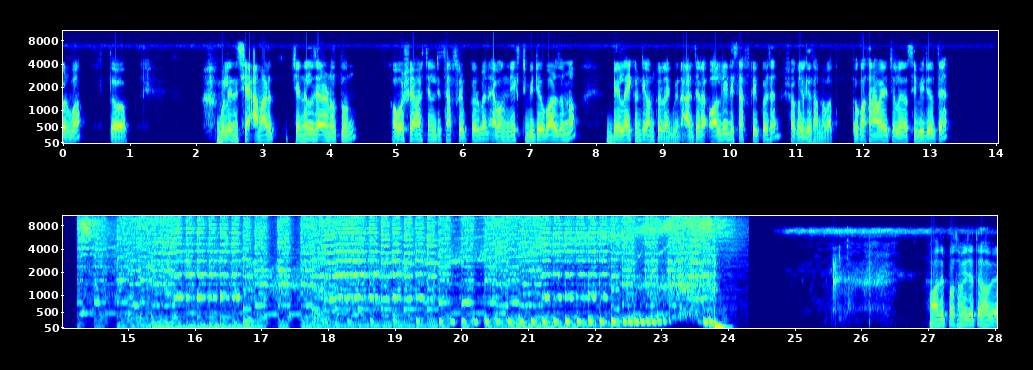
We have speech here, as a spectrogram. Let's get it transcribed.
করব। তো বলে দিচ্ছি, আমার চ্যানেল যারা নতুন, অবশ্যই আমার চ্যানেলটি সাবস্ক্রাইব করবেন এবং নেক্সট ভিডিও পাওয়ার জন্য বেল আইকনটি অন করে রাখবেন। আর যারা অলরেডি সাবস্ক্রাইব করেছেন, সকলকে ধন্যবাদ। তো কথা না বাইরে চলে যাচ্ছি ভিডিওতে। আমাদের প্রথমে যেতে হবে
